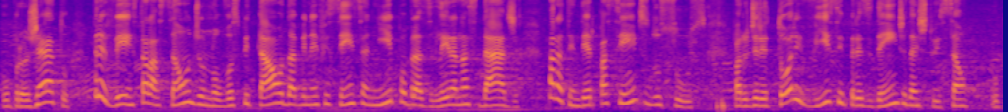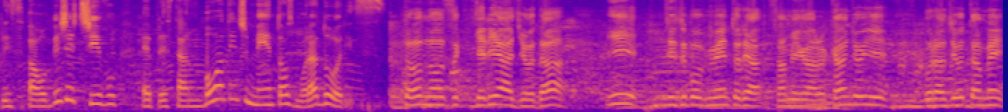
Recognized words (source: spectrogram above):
O projeto prevê a instalação de um novo hospital da Beneficência Nipo-Brasileira na cidade, para atender pacientes do SUS. Para o diretor e vice-presidente da instituição, o principal objetivo é prestar um bom atendimento aos moradores. Então, nós queríamos ajudar e desenvolvimento de São Miguel Arcanjo e Brasil também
